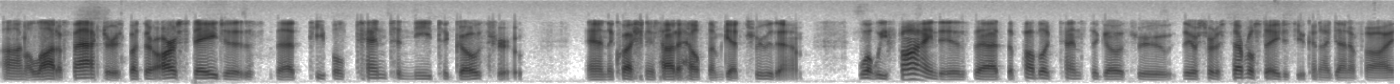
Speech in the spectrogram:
on a lot of factors, but there are stages that people tend to need to go through and the question is how to help them get through them. What we find is that the public tends to go through, there are sort of several stages you can identify.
